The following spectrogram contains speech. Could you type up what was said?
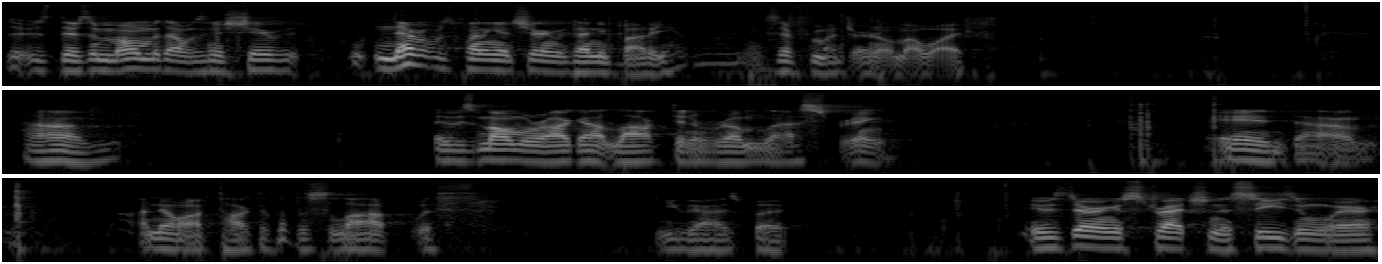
There's, there's a moment I was going to share, never was planning on sharing with anybody, except for my journal and my wife. Um, it was a moment where I got locked in a room last spring. And um, I know I've talked about this a lot with you guys, but it was during a stretch in a season where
